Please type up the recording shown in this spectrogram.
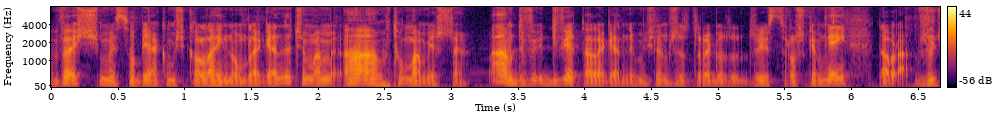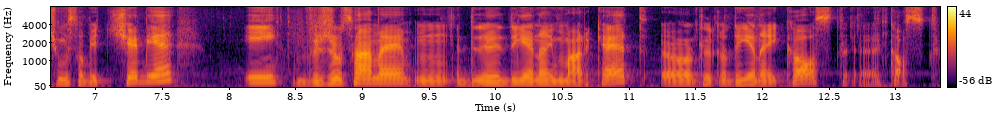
Weźmy sobie jakąś kolejną legendę, czy mamy... A, tu mam jeszcze. Mam dwie, dwie te legendy, myślałem, że którego jest troszkę mniej. Dobra, wrzucimy sobie ciebie i wrzucamy mm, DNA Market, tylko DNA Cost, e, Cost.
